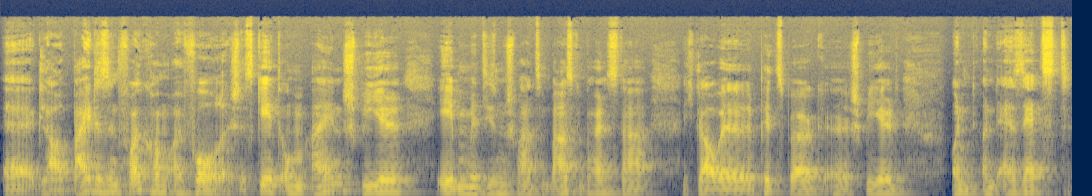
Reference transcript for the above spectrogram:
äh, glaubt. Beide sind vollkommen euphorisch. Es geht um ein Spiel eben mit diesem schwarzen Basketballstar, ich glaube, Pittsburgh äh, spielt. Und, und er setzt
